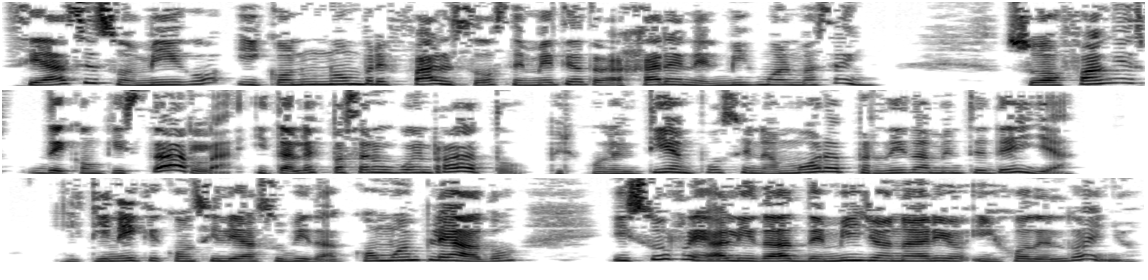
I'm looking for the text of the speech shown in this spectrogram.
se hace su amigo y con un nombre falso se mete a trabajar en el mismo almacén. Su afán es de conquistarla y tal vez pasar un buen rato, pero con el tiempo se enamora perdidamente de ella y tiene que conciliar su vida como empleado y su realidad de millonario hijo del dueño.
